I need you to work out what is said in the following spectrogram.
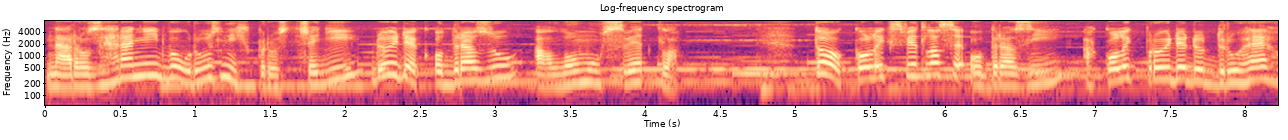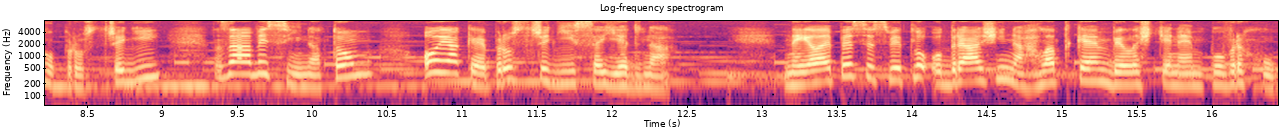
Na rozhraní dvou různých prostředí dojde k odrazu a lomu světla. To, kolik světla se odrazí a kolik projde do druhého prostředí, závisí na tom, o jaké prostředí se jedná. Nejlépe se světlo odráží na hladkém vyleštěném povrchu.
